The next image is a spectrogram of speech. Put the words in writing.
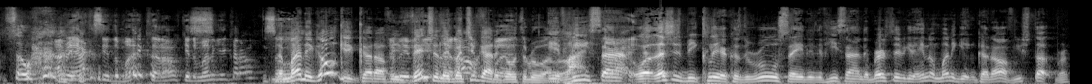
so. I mean, I can see the money cut off. Can the money get cut off? the money gonna get cut off I mean, if it get eventually, cut but you got to go through a If lot. he signed, Right. well, let's just be clear because the rules say that if he signed the birth certificate, ain't no money getting cut off. You stuck, bro.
